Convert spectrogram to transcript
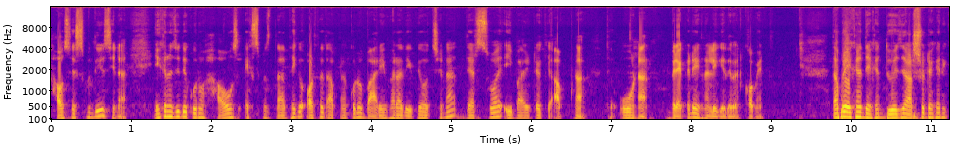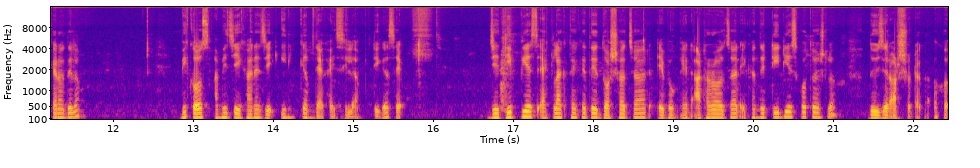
হাউস এক্সপেন্স দিয়েছি না? এখানে যদি কোনো হাউস এক্সপেন্স না থাকে, অর্থাৎ আপনার কোনো বাড়ি ভাড়া দিতে হচ্ছে না দ্যাটস ওয়াই এই বাড়িটাকে আপনার ওনার ব্র্যাকেটে এখানে লিখে দেবেন কমেন্ট তারপরে এখানে দেখেন, দুই হাজার আটশো টাকা কেন দিলাম? বিকজ আমি যে এখানে যে ইনকাম দেখাইছিলাম, ঠিক আছে? যে ডিপিএস এক লাখ থেকে দশ হাজার এবং এর আঠারো হাজার, এখান থেকে টিডিএস কত আসলো? দুই হাজার আটশো টাকা ওকে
